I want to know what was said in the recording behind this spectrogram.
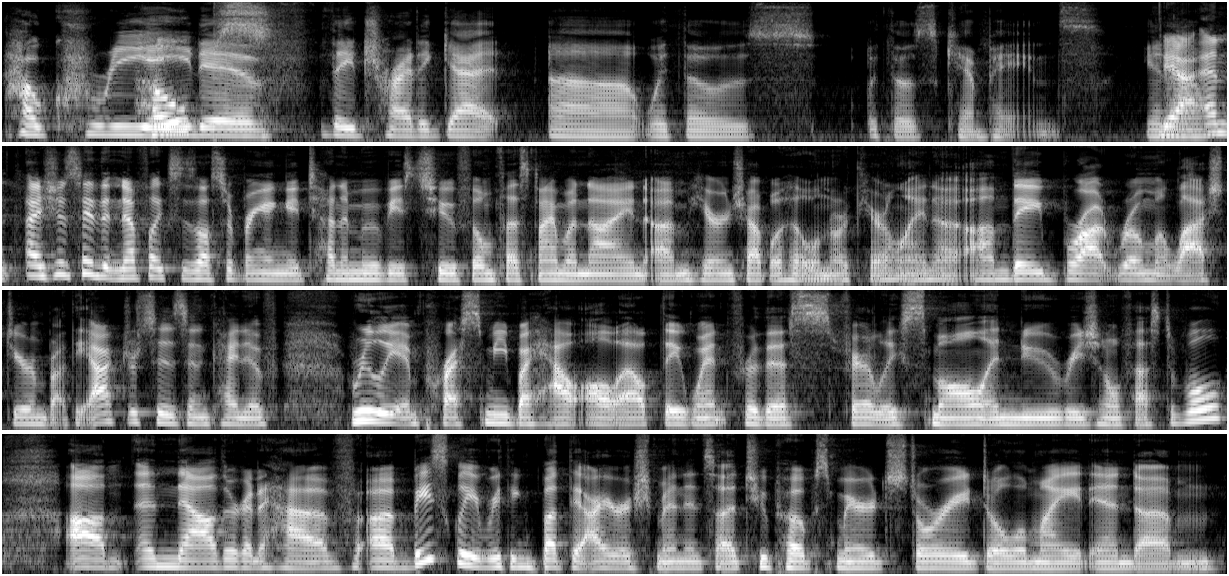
how creative Hopes. they try to get uh, with those with those campaigns. You Yeah, and I should say that Netflix is also bringing a ton of movies to Film Fest 919 um, here in Chapel Hill, North Carolina. Um, they brought Roma last year and brought the actresses and kind of really impressed me by how all out they went for this fairly small and new regional festival. Um, and now they're going to have uh, basically everything but The Irishman. It's uh, Two Popes, Marriage Story, Dolomite, and um,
